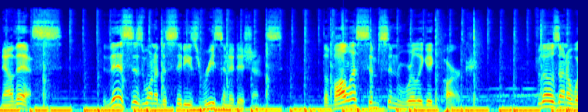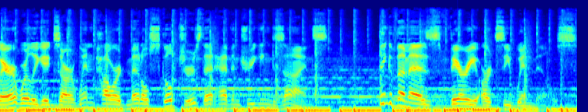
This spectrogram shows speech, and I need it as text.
Now, this. This is one of the city's recent additions the Vollis Simpson Whirligig Park. For those unaware, whirligigs are wind powered metal sculptures that have intriguing designs. Think of them as very artsy windmills.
